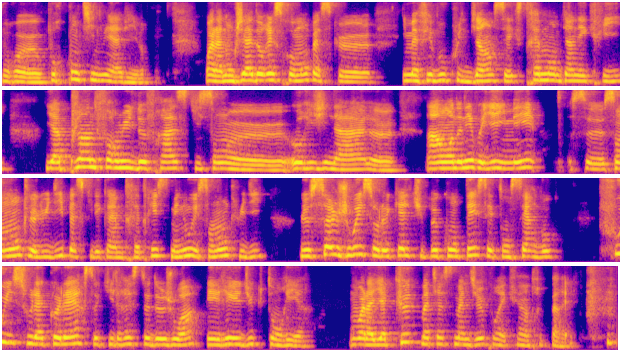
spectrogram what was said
pour, euh, pour continuer à vivre. Voilà, donc j'ai adoré ce roman parce qu'il m'a fait beaucoup de bien, c'est extrêmement bien écrit. Il y a plein de formules de phrases qui sont originales. À un moment donné, vous voyez, il met, son oncle lui dit, parce qu'il est quand même très triste, mais nous, et son oncle lui dit, le seul jouet sur lequel tu peux compter, c'est ton cerveau. Fouille sous la colère ce qu'il reste de joie et rééduque ton rire. Voilà, il n'y a que Mathias Malzieu pour écrire un truc pareil.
